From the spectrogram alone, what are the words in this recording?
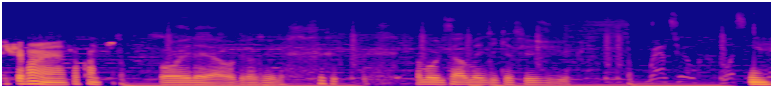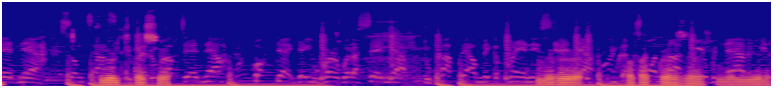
iş yapamıyor ya. Çok kan. O öyle ya o biraz öyle. Ama ulti almayınca kesiyor cücüğü. Hı. Full ulti kasıyor. Bunları pataklarız ya şunları yiyelim.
